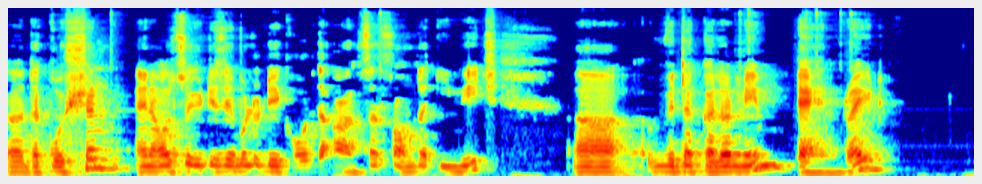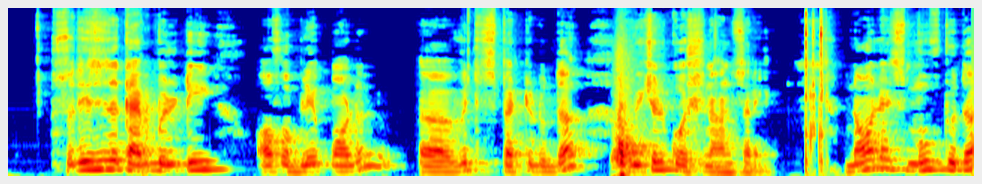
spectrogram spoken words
uh, the question and also it is able to decode the answer from the image uh, with the color name tan right? So this is the capability of a blip model uh, with respect to the visual question answering now let's move to the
